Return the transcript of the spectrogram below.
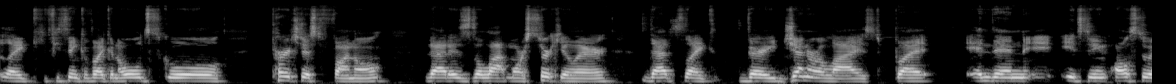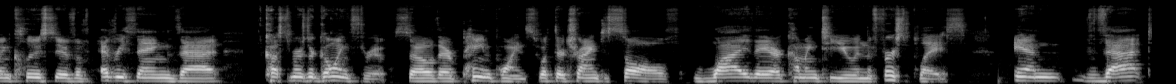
like if you think of like an old school purchase funnel that is a lot more circular, that's like very generalized, but and then it's also inclusive of everything that customers are going through. So their pain points, what they're trying to solve, why they are coming to you in the first place. And that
